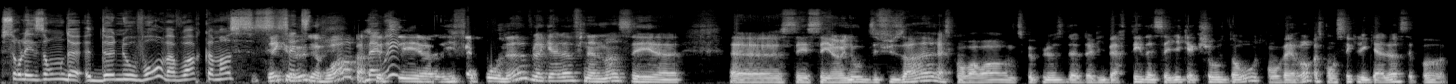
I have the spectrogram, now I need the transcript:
sur les ondes de nouveau. On va voir comment... Cette- curieux de voir parce Ben que oui. c'est euh, il fait peau neuve le gars-là finalement c'est euh, euh, c'est un autre diffuseur. Est-ce qu'on va avoir un petit peu plus de, de liberté d'essayer quelque chose d'autre? On verra parce qu'on sait que les gars-là c'est pas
